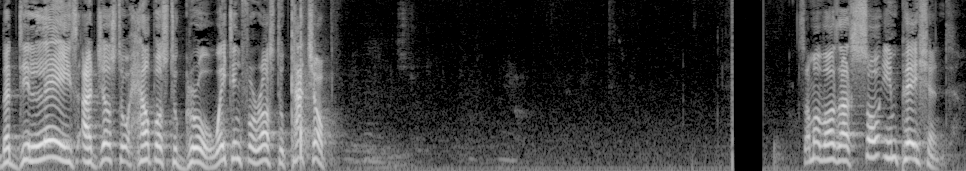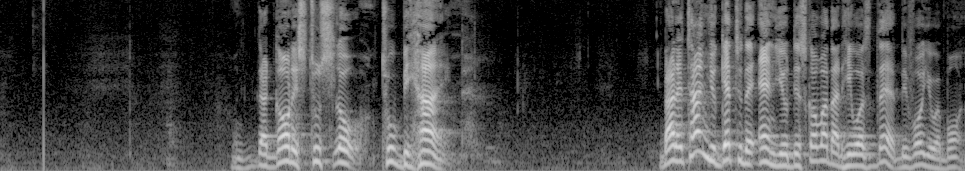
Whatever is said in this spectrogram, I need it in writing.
The delays are just to help us to grow, waiting for us to catch up. Some of us are so impatient that God is too slow, too behind. By the time you get to the end, you discover that He was there before you were born.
